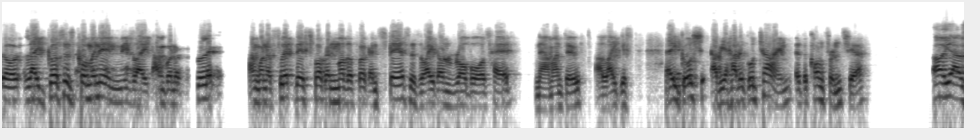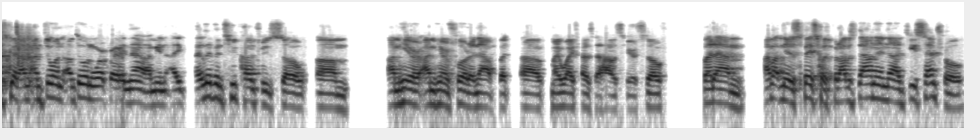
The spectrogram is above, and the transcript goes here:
So like Gus is coming in, he's like, "I'm gonna flip, I'm gonna flip this fucking motherfucking spaces right on Robbo's head." Nah, man, dude, I like this. Hey, Gus, have you had a good time at the conference? Yeah. Oh yeah, it was good. I'm, I'm doing I'm doing work right now. I mean, I, I live in two countries, so um, I'm here I'm here in Florida now, but uh, my wife has a house here. So, but um, I'm up near the Space Coast. But I was down in uh, D Central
